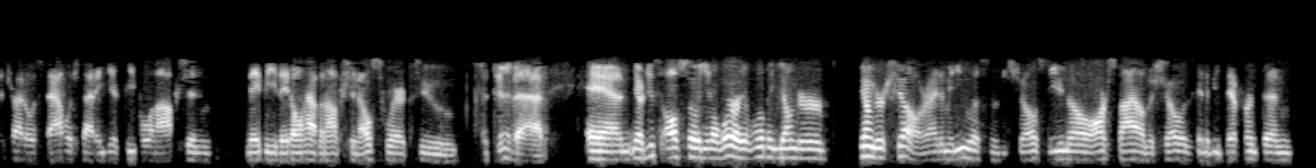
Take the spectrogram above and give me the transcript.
and try to establish that and give people an option maybe they don't have an option elsewhere to to do that. And you know, just also, you know, we're a little bit younger younger show, right? I mean, you listen to the show, so you know our style of the show is going to be different than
